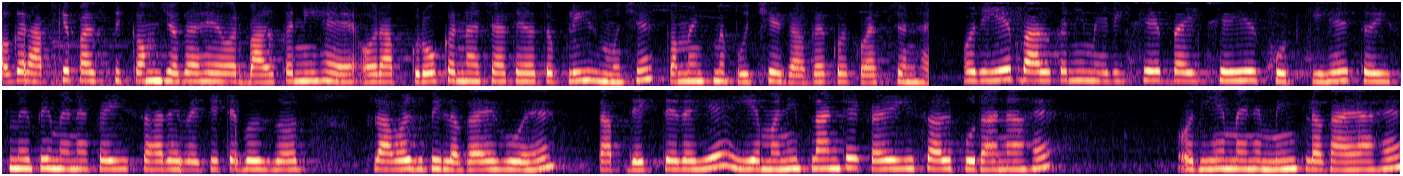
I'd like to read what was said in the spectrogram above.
अगर आपके पास भी कम जगह है और बालकनी है और आप ग्रो करना चाहते हो तो प्लीज़ मुझे कमेंट में पूछिएगा अगर कोई क्वेश्चन है। और ये बालकनी मेरी छः बाई छः फुट की है तो इसमें भी मैंने कई सारे वेजिटेबल्स और फ्लावर्स भी लगाए हुए हैं। तो आप देखते रहिए, ये मनी प्लांट है, कई साल पुराना है और ये मैंने मिंट लगाया है।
